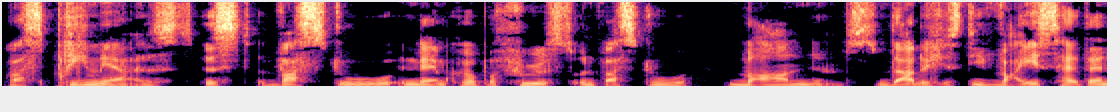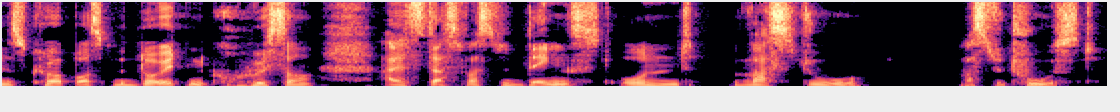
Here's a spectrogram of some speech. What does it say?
Was primär ist, ist, was du in deinem Körper fühlst und was du wahrnimmst. Und dadurch ist die Weisheit deines Körpers bedeutend größer als das, was du denkst und was du, was du tust.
